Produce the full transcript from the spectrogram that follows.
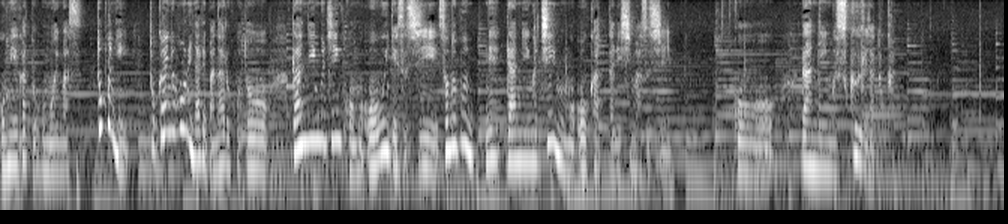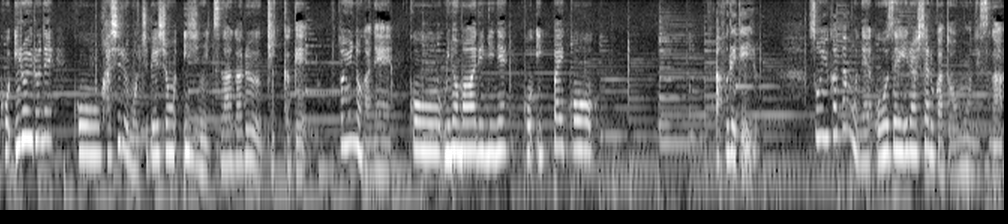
お見えかと思います。特に都会の方になればなるほどランニング人口も多いですしその分ねランニングチームも多かったりしますしこうランニングスクールだとかこういろいろねこう走るモチベーション維持につながるきっかけというのがねこう身の回りにねこういっぱいこう溢れている。そういう方もね大勢いらっしゃるかと思うんですが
